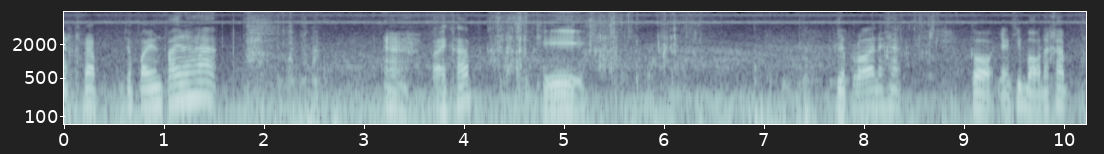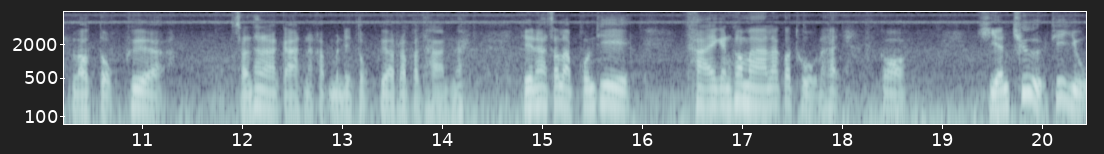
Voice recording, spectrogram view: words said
นะครับ จะปล่อยมันไปนะฮะอ่าไปครับโอเค เรียบร้อยนะฮะก็อย่างที่บอกนะครับ เราตกเพื่อสันทนาการนะครับไม่ได้ตกเพื่อรับประทานนะโอเคนะสำหรับคนที่ทายกันเข้ามาแล้วก็ถูกนะฮะก็ เขียนชื่อที่อยู่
